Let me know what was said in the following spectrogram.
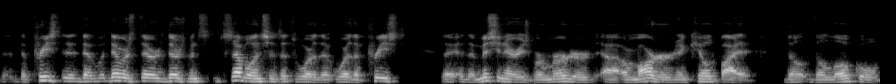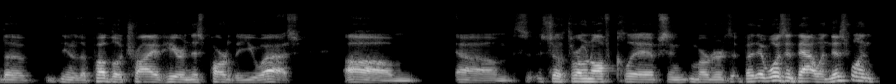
the, priest. The, there was there there's been several instances where the where the priest the, the missionaries were murdered uh, or martyred and killed by the the local the you know the Pueblo tribe here in this part of the U.S. Um, um, so thrown off cliffs and murdered. But it wasn't that one. This one,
